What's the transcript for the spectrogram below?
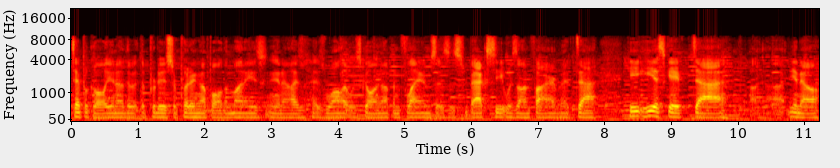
typical, you know, the, the producer putting up all the monies, you know, his, his wallet was going up in flames as his back seat was on fire, but uh, he, he escaped, uh, uh, you know,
